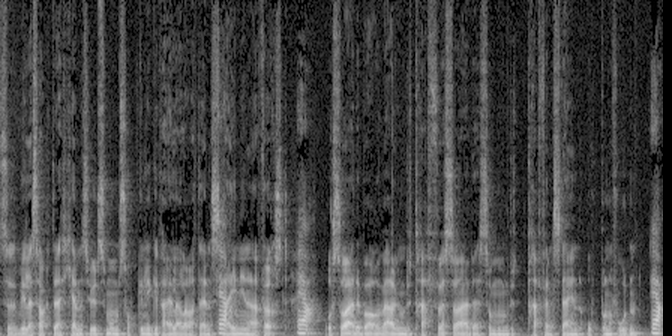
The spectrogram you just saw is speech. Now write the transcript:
så vil jeg sagt det kjennes ut som om sokken ligger feil, eller at det er en stein inni der først. Ja. Og så er det bare hver gang du treffer, så er det som om du treffer en stein oppunder foten. ja.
